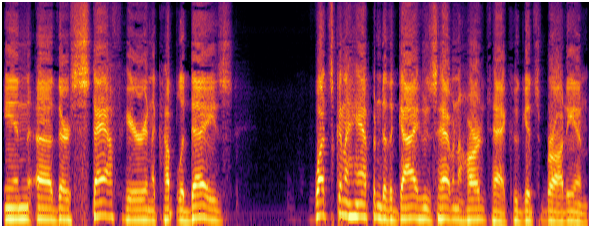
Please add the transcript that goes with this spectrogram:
in uh, their staff here in a couple of days. What's going to happen to the guy who's having a heart attack who gets brought in?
